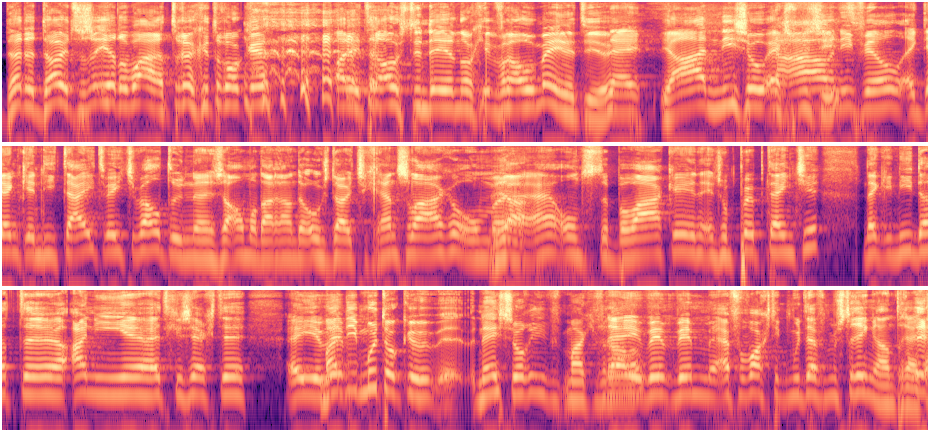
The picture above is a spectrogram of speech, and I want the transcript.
dat de Duitsers eerder waren teruggetrokken. Allee, trouwens, toen deden nog geen vrouwen mee natuurlijk. Nee. Ja, niet zo expliciet. Nou, niet veel. Ik denk in die tijd, weet je wel, toen eh, ze allemaal daar aan de Oost-Duitse grens lagen om eh, Ja. ons te bewaken in, in zo'n pubtentje. Denk ik niet dat eh, Annie het gezegd... hey, maar Wim, die moet ook... nee, sorry, maak je verhaal. nee. Wim, Wim, even wachten, ik moet even mijn string aantrekken.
